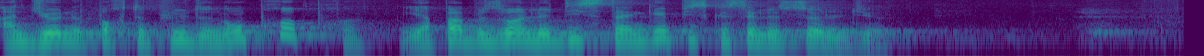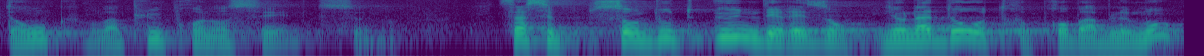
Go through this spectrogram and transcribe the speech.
un Dieu ne porte plus de nom propre. Il n'y a pas besoin de le distinguer puisque c'est le seul Dieu. Donc, on ne va plus prononcer ce nom. Ça, c'est sans doute une des raisons. Il y en a d'autres, probablement.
